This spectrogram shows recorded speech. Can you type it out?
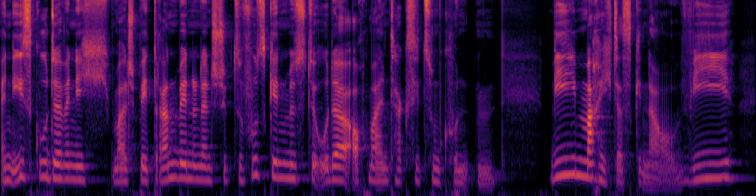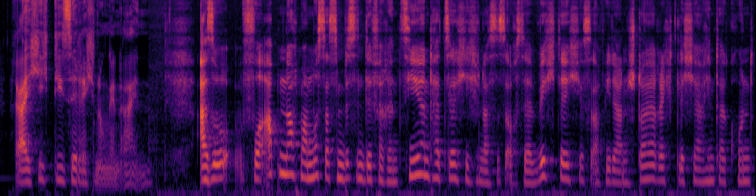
ein E-Scooter, wenn ich mal spät dran bin und ein Stück zu Fuß gehen müsste oder auch mal ein Taxi zum Kunden. Wie mache ich das genau? Wie reiche ich diese Rechnungen ein? Also vorab noch, man muss das ein bisschen differenzieren tatsächlich und das ist auch sehr wichtig, ist auch wieder ein steuerrechtlicher Hintergrund.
